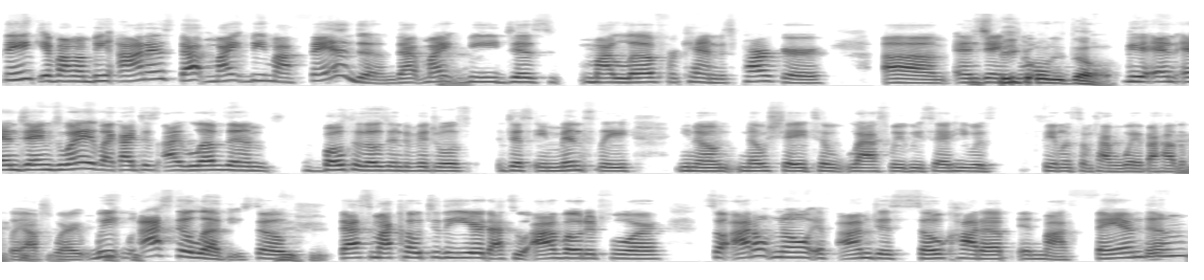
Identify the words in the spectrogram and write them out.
think if i'm gonna be honest that might be my fandom. That might be just my love for candace parker um and James Speak on it though. Yeah, and and James Wade, like I just I love them both of those individuals just immensely. You know, no shade to last week. We said he was feeling some type of way about how the playoffs were. We I still love you. So that's my coach of the year. That's who I voted for. So I don't know if I'm just so caught up in my fandom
